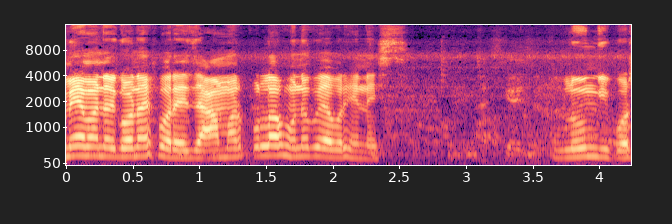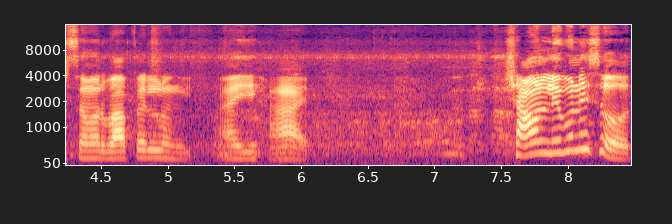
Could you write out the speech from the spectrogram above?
মেহমানের গনায় পরে যে আমার পোলা হনে বই আবার হেনাইস লুঙ্গি পরছে আমার বাপের লুঙ্গি। আই, হায়। শাওন লিবু নিছত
